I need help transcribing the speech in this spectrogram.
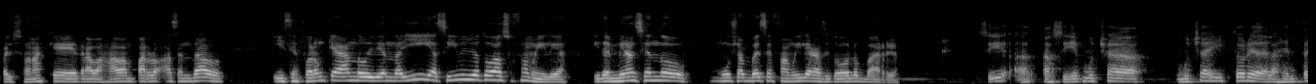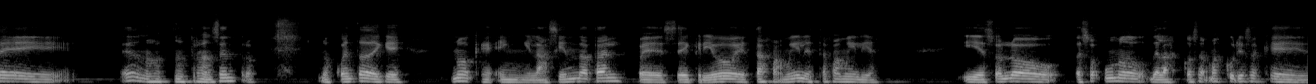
personas que trabajaban para los hacendados y se fueron quedando viviendo allí y así vivió toda su familia y terminan siendo muchas veces familia casi todos los barrios. Sí, así es mucha, mucha historia de la gente, de nuestros ancestros. Nos cuenta de que, no, que en la hacienda tal, pues se crió esta familia, esta familia. Y eso es lo, eso es una de las cosas más curiosas que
